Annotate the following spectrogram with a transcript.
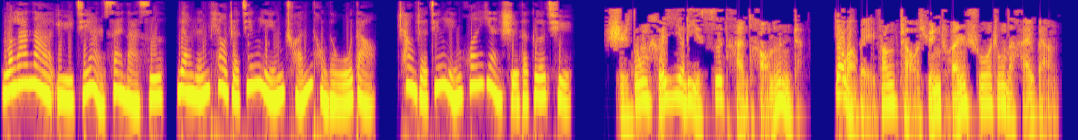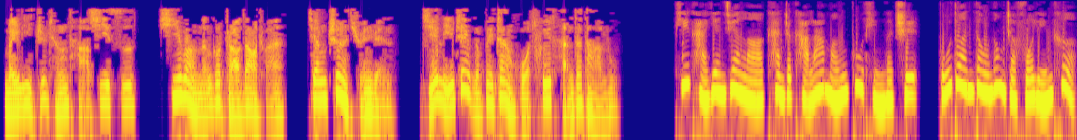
罗拉娜与吉尔塞纳斯两人跳着精灵传统的舞蹈，唱着精灵欢宴时的歌曲。史东和叶利斯坦讨论着要往北方找寻传说中的海港——美丽之城塔西斯，希望能够找到船，将这群人截离这个被战火摧残的大陆。提卡厌倦了看着卡拉蒙不停的吃，不断逗弄着弗林特，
